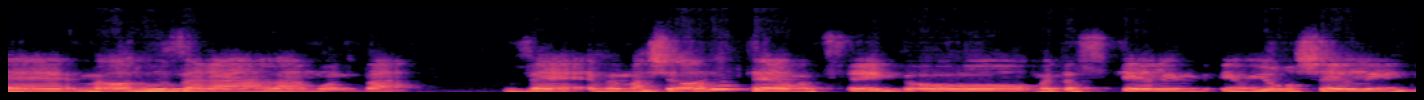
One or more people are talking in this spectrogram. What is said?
אה, מאוד מוזרה לעמוד בה. ו, ומה שעוד יותר מצחיק, או מתסכל, אם, אם יורשה לי,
